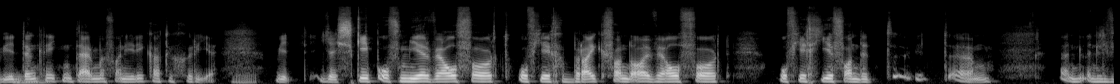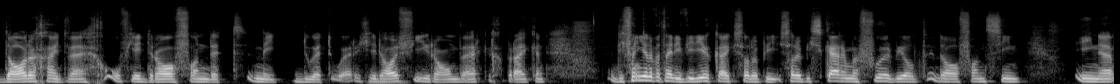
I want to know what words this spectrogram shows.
jy hmm. dink net in terme van hierdie kategorieë. Hmm. Weet jy skep of meer welvaart of jy gebruik van daai welvaart of jy gee van dit ehm um, in in liefdadigheid weg of jy dra van dit met dood oor. As jy daai vier raamwerke gebruik en die van julle wat na die video kyk sal op die sal op die skerm 'n voorbeeld daarvan sien en uh,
